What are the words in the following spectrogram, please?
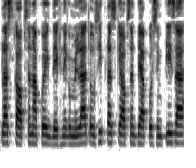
प्लस का ऑप्शन आपको एक देखने को मिल रहा है तो उसी प्लस के ऑप्शन पे आपको सिंपली सा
